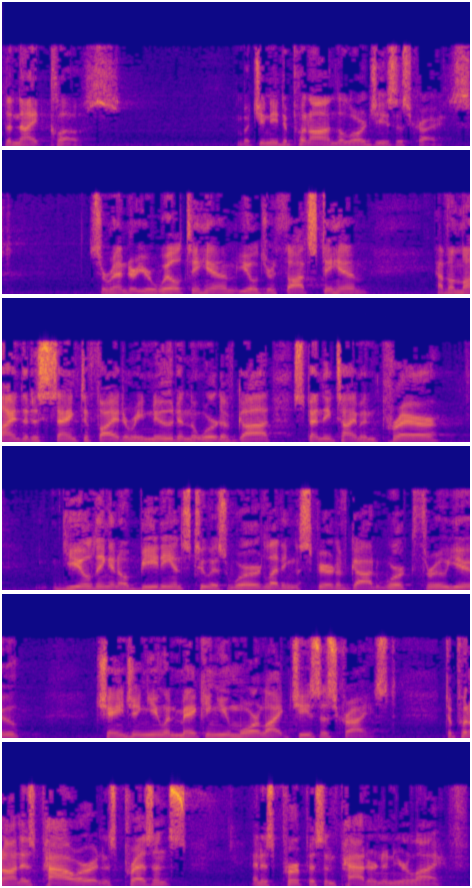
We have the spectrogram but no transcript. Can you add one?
the night clothes. But you need to put on the Lord Jesus Christ. Surrender your will to Him, yield your thoughts to Him, have a mind that is sanctified and renewed in the Word of God, spending time in prayer, yielding in obedience to His Word, letting the Spirit of God work through you, changing you and making you more like Jesus Christ, to put on His power and His presence and His purpose and pattern in your life.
